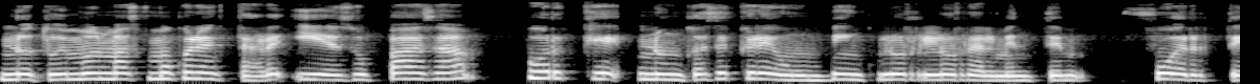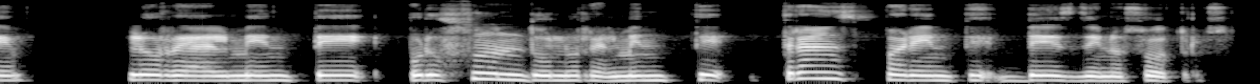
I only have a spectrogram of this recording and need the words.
No tuvimos más cómo conectar y eso pasa porque nunca se creó un vínculo lo realmente fuerte, lo realmente profundo, lo realmente transparente desde nosotros.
